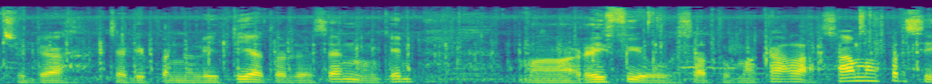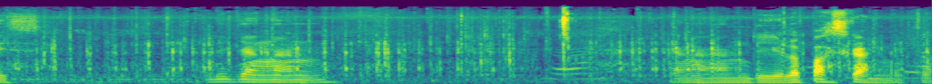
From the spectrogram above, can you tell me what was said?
sudah jadi peneliti atau dosen mungkin mereview satu makalah sama persis. Jadi jangan jangan dilepaskan itu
